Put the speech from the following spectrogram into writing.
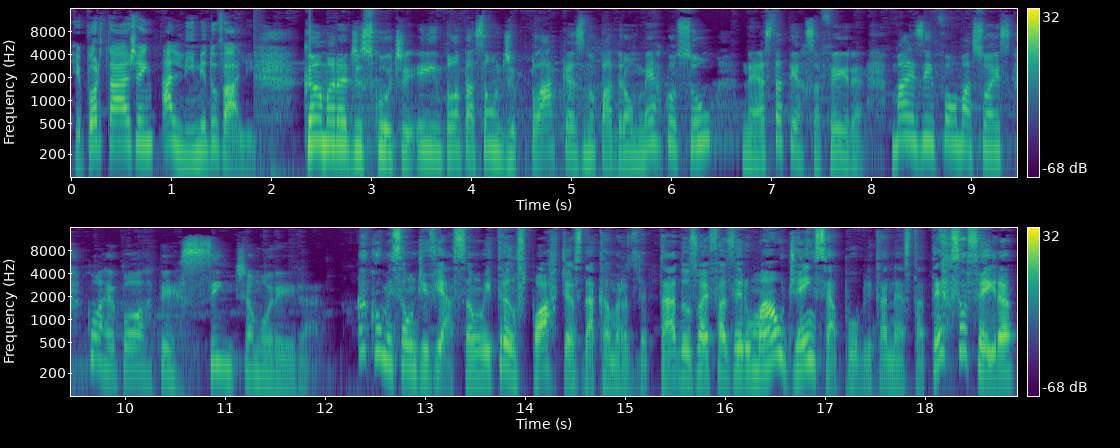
Reportagem Aline do Vale. Câmara discute implantação de placas no padrão Mercosul nesta terça-feira. Mais informações com a repórter Cíntia Moreira. A Comissão de Viação e Transportes da Câmara dos Deputados vai fazer uma audiência pública nesta terça-feira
